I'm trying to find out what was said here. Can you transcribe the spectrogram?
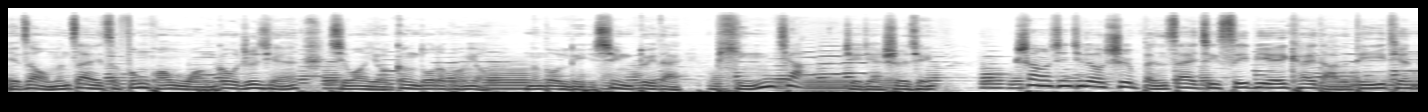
也在我们再一次疯狂网购之前，希望有更多的朋友能够理性对待评价这件事情。上个星期六是本赛季 CBA 开打的第一天，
